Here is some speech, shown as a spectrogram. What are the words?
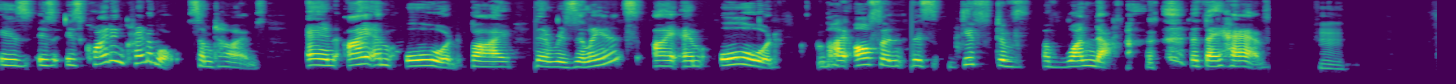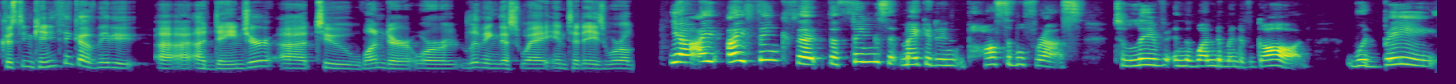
is, is, is quite incredible sometimes. And I am awed by their resilience. I am awed by often this gift of, of wonder that they have. Hmm. Christine, can you think of maybe a, a danger uh, to wonder or living this way in today's world? Yeah, I, I think that the things that make it impossible for us to live in the wonderment of God would be,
